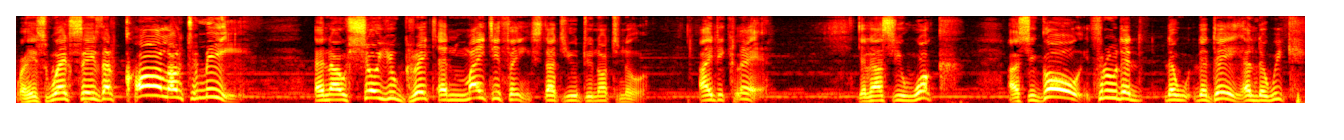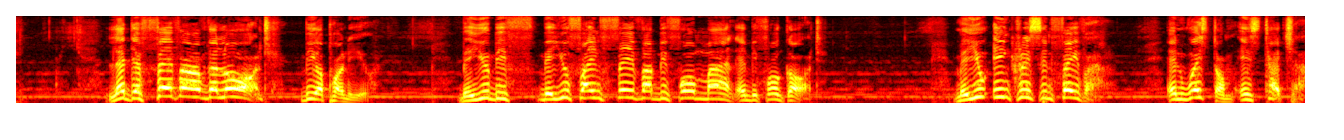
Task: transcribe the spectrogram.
For his word says that call unto me, and I'll show you great and mighty things that you do not know. I declare that as you walk, as you go through the, the, the day and the week, let the favor of the Lord be upon you. May you be may you find favor before man and before God. May you increase in favor, in wisdom, in stature,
